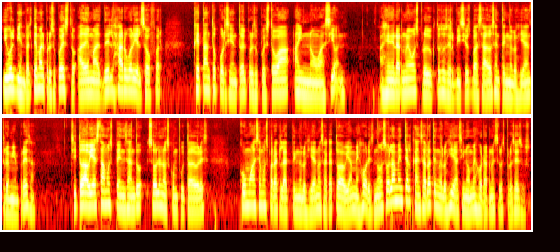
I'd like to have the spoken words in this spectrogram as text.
Y volviendo al tema del presupuesto, además del hardware y el software, ¿qué tanto por ciento del presupuesto va a innovación? A generar nuevos productos o servicios basados en tecnología dentro de mi empresa. Si todavía estamos pensando solo en los computadores, ¿cómo hacemos para que la tecnología nos haga todavía mejores? No solamente alcanzar la tecnología, sino mejorar nuestros procesos.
